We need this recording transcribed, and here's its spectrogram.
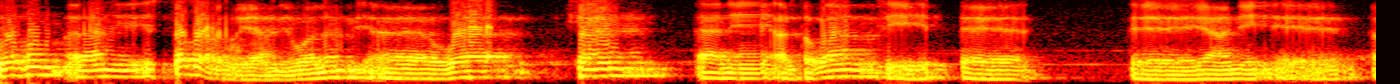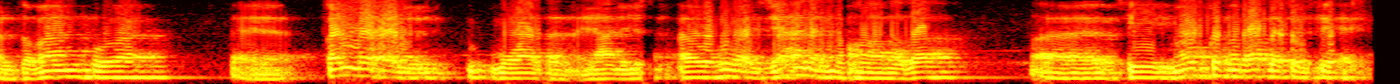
وهم يعني اصطدموا يعني ولم آه، وكان يعني أردوغان في آه، آه، يعني أردوغان هو قلب الموازنة يعني أو هو جعل المعارضة آه، في موقف ردة الفعل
